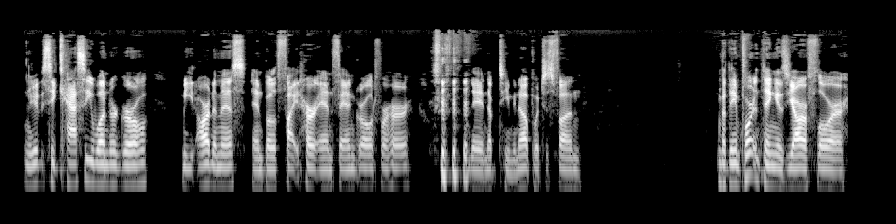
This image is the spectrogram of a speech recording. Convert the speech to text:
you get to see Cassie Wonder Girl meet Artemis and both fight her and fangirl for her. they end up teaming up, which is fun. But the important thing is Yara Flor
